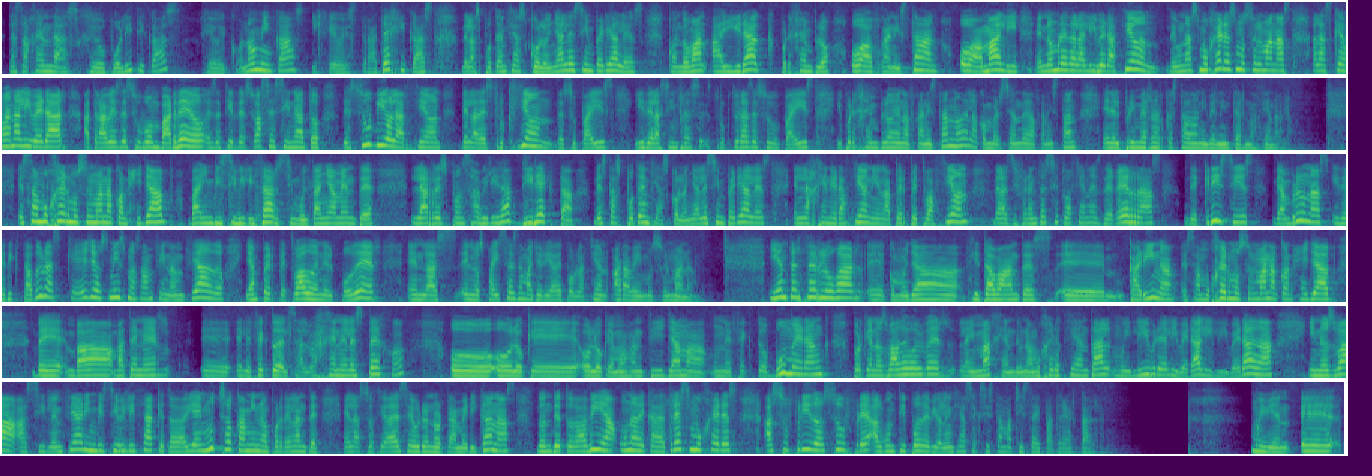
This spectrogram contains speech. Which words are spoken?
las agendas geopolíticas, geoeconómicas y geoestratégicas de las potencias coloniales imperiales cuando van a Irak, por ejemplo, o a Afganistán o a Mali en nombre de la liberación de unas mujeres musulmanas a las que van a liberar a través de su bombardeo, es decir, de su asesinato, de su violación, de la destrucción de su país y de las infraestructuras de su país y, por ejemplo, en Afganistán, ¿no? de la conversión de Afganistán en el primer narcoestado a nivel internacional. Esa mujer musulmana con hijab va a invisibilizar simultáneamente la responsabilidad directa de estas potencias coloniales imperiales en la generación y en la perpetuación de las diferentes situaciones de guerras, de crisis, de hambrunas y de dictaduras que ellos mismos han financiado y han perpetuado en el poder en, los países de mayoría de población árabe y musulmana. Y en tercer lugar, eh, como ya citaba antes eh, Karina, esa mujer musulmana con hijab va a tener eh, el efecto del salvaje en el espejo o, lo que, o Mohanty llama un efecto boomerang, porque nos va a devolver la imagen de una mujer occidental muy libre, liberal y liberada y nos va a silenciar, invisibilizar que todavía hay mucho camino por delante en las sociedades euro-norteamericanas, donde todavía una de cada tres mujeres ha sufrido o sufre algún tipo de violencia sexista, machista y patriarcal. Muy bien. Eh,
